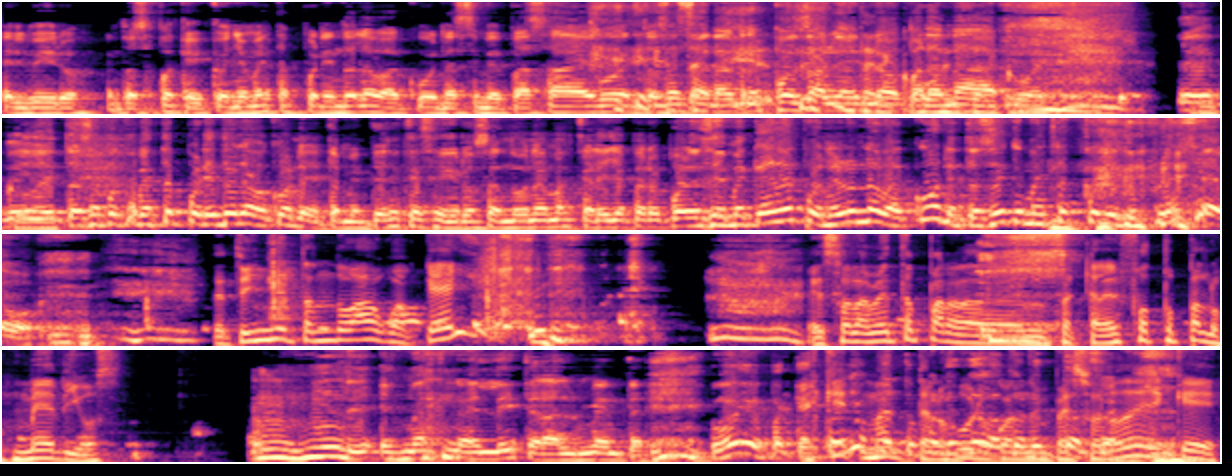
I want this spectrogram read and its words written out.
el virus. Entonces, ¿por qué coño me estás poniendo la vacuna? Si me pasa algo, entonces serán responsables. no, para nada. Eh, entonces, ¿por qué me estás poniendo la vacuna? Y también tienes que seguir usando una mascarilla. Pero por si me quedas de poner una vacuna, entonces ¿qué me estás poniendo un placebo? Te estoy inyectando agua, ¿ok? es solamente para sacar el foto para los medios. literalmente. es que, te lo juro, cuando empezó lo de que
